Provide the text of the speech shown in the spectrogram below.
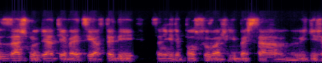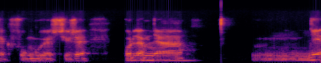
začnú diať tie veci a vtedy sa niekde posúvaš, hýbeš sa, vidíš, ako funguješ. Čiže podľa mňa mm, nie,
